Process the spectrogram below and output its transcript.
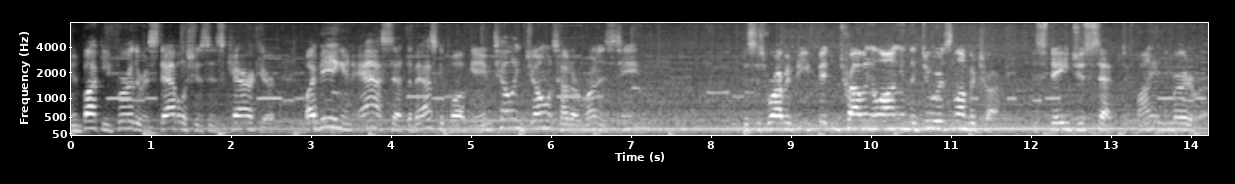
And Bucky further establishes his character by being an ass at the basketball game, telling Jones how to run his team. This is Robert P. Fitton traveling along in the Doer's lumber truck. The stage is set to find the murderer.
